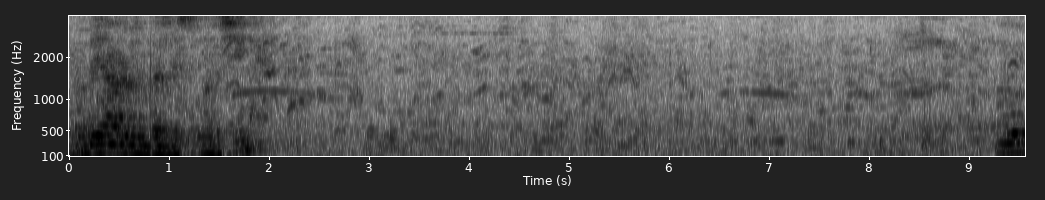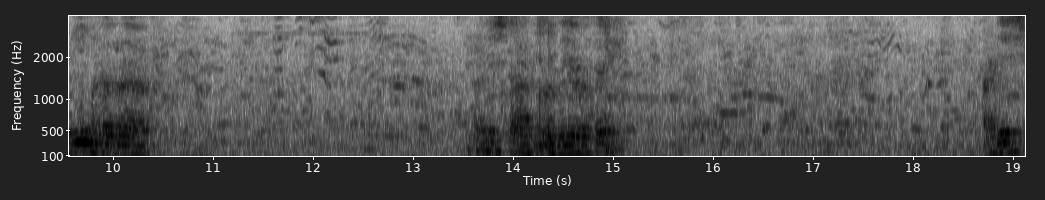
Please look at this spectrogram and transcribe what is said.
ಹೃದಯಾರವಿಂದದಲ್ಲಿ ಸ್ಮರಿಸಿ ಯೋಗಿ ಮಠದ ಅಧಿಷ್ಠಾತೃ ದೇವತೆ ಅಡಿಶ್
